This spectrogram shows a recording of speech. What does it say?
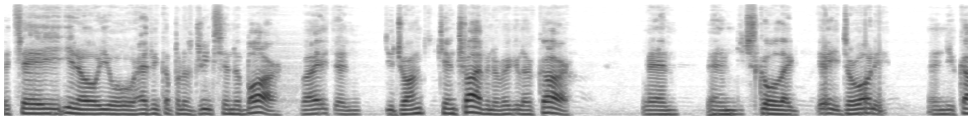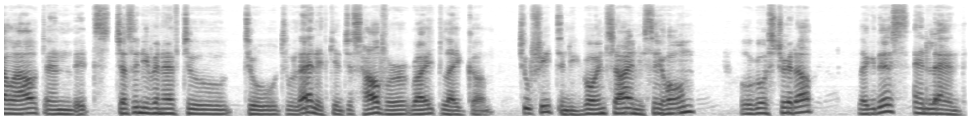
Let's say, you know, you're having a couple of drinks in the bar, right? And you're drunk, you can't drive in a regular car. And, and you just go like, hey, Doroni. And you come out and it doesn't even have to, to, to land. It can just hover, right? Like um, two feet and you go inside and you say home. We'll go straight up like this and land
